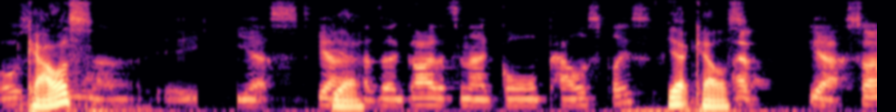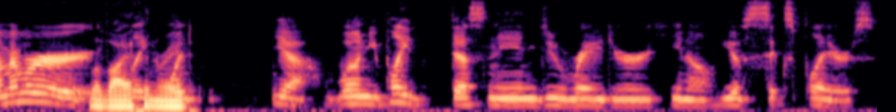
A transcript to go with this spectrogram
Calus. Uh, Yes. Yeah, yeah. The guy that's in that gold palace place. Yeah, Calus. yeah. So I remember Leviathan raid. When, yeah, when you play Destiny and do raid, you're you know you have six players,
